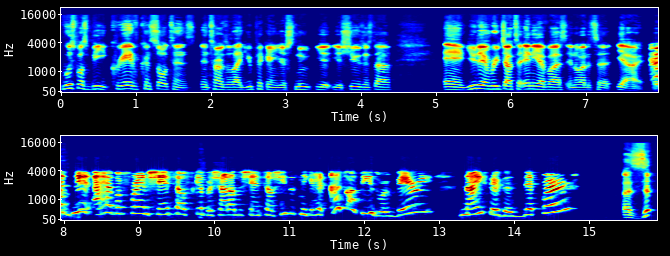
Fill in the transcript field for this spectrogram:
we were supposed to be creative consultants in terms of like you picking your snoot your, your shoes and stuff, and you didn't reach out to any of us in order to yeah. All right. I did. I have a friend, Chantel Skipper. Shout out to Chantel. She's a sneakerhead. I thought these were very nice. There's a zipper. A zip.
